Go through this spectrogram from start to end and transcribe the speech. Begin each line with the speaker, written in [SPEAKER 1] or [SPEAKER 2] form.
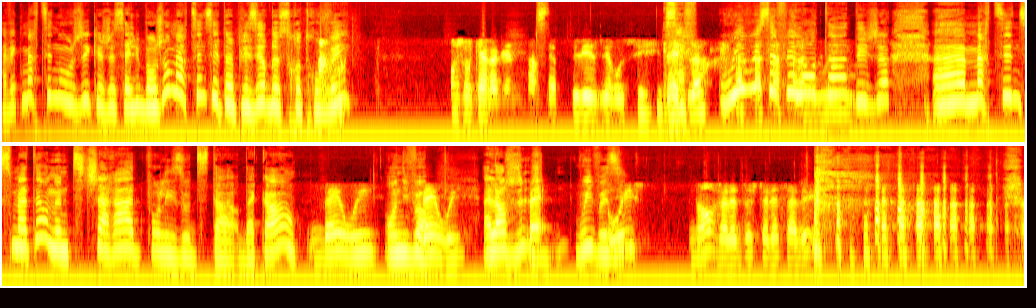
[SPEAKER 1] avec Martine Auger que je salue. Bonjour Martine, c'est un plaisir de se retrouver.
[SPEAKER 2] Bonjour Caroline, ça me fait plaisir aussi d'être là.
[SPEAKER 1] Oui, oui, ça fait longtemps déjà. Euh, Martine, ce matin, on a une petite charade pour les auditeurs, d'accord?
[SPEAKER 2] Ben oui.
[SPEAKER 1] On y va.
[SPEAKER 2] Ben oui.
[SPEAKER 1] Alors, je,
[SPEAKER 2] Ben,
[SPEAKER 1] je- oui, vas-y.
[SPEAKER 2] Oui. Non, j'allais dire, je te laisse aller.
